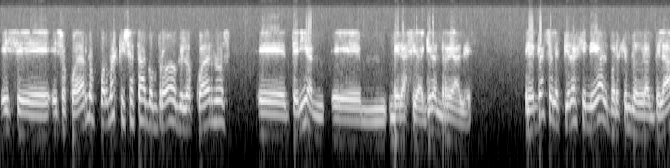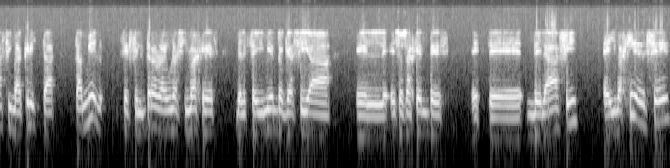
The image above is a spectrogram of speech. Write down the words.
ese, esos cuadernos, por más que ya estaba comprobado que los cuadernos eh, tenían eh, veracidad, que eran reales. En el caso del espionaje ilegal, por ejemplo, durante la AFI Macrista, también se filtraron algunas imágenes del seguimiento que hacía esos agentes este, de la AFI, e imagínense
